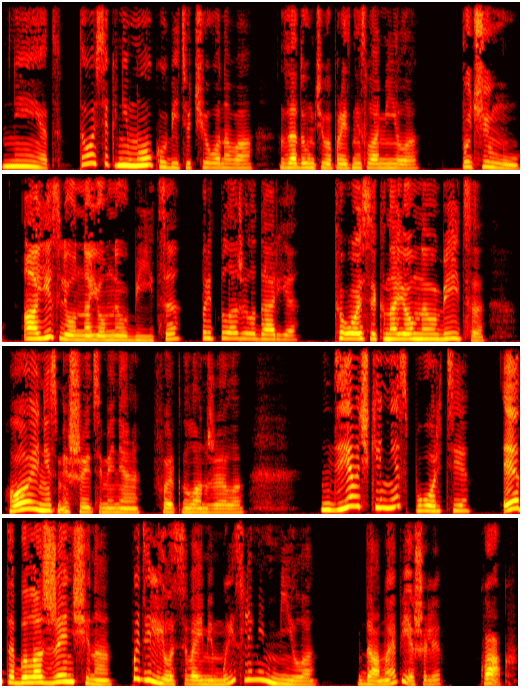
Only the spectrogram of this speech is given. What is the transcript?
«Нет, Тосик не мог убить ученого», задумчиво произнесла Мила. Почему? А если он наемный убийца? предположила Дарья. Тосик наемный убийца. Ой, не смешите меня, фыркнула Анжела. Девочки, не спорьте. Это была женщина, поделилась своими мыслями Мила. Да, мы опешили. Как?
